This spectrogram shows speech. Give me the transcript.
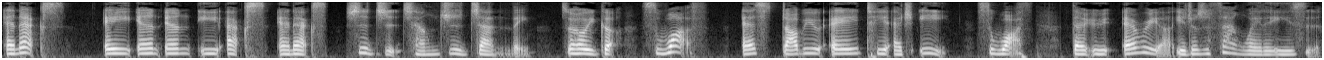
annex，A N N E X，annex 是指强制占领。最后一个 swath，S W A T H E，swath 等于 area，也就是范围的意思。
